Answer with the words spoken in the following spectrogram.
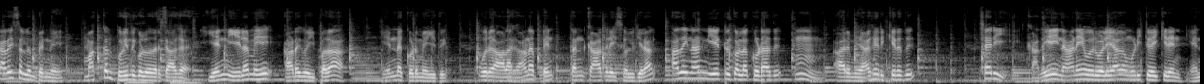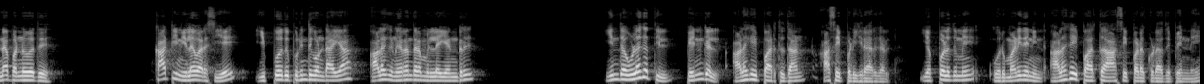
கதை சொல்லும் பெண்ணே மக்கள் புரிந்து கொள்வதற்காக என் இளமையை அடகு வைப்பதா? என்ன கொடுமை இது? ஒரு அழகான பெண் தன் காதலை சொல்கிறாள். அதை நான் ஏற்றுக்கொள்ளக்கூடாது. ம் அருமையாக இருக்கிறது. சரி கதையை நானே ஒரு வழியாக முடித்து வைக்கிறேன். என்ன பண்ணுவது? காட்டின் இளவரசியே இப்போது புரிந்து கொண்டாயா? அழகு நிரந்தரமில்லை என்று. இந்த உலகத்தில் பெண்கள் அழகை பார்த்துதான் ஆசைப்படுகிறார்கள். எப்பொழுதுமே ஒரு மனிதனின் அழகை பார்த்து ஆசைப்படக்கூடாது பெண்ணே.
